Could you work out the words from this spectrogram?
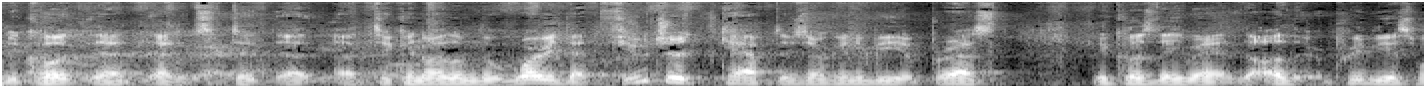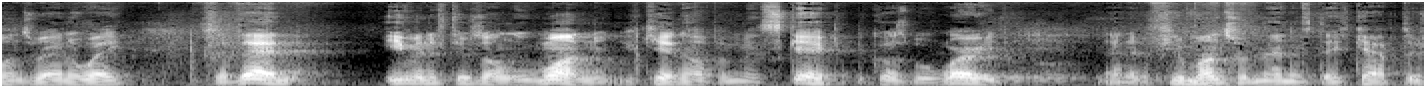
because that, that it's uh, uh, tikkun olam, they're worried that future captives are going to be oppressed because they ran the other previous ones ran away. So then, even if there's only one, you can't help them escape because we're worried that in a few months from then, if they capture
